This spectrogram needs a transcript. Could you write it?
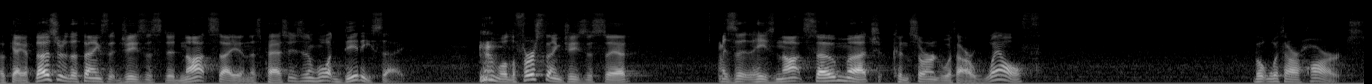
okay, if those are the things that Jesus did not say in this passage, then what did he say? well, the first thing Jesus said is that he's not so much concerned with our wealth, but with our hearts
